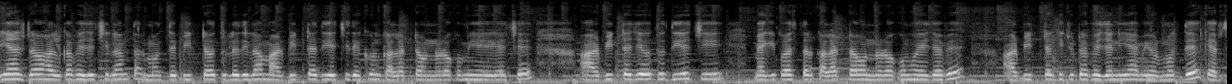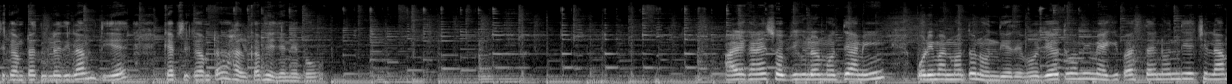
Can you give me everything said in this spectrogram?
পেঁয়াজটাও হালকা ভেজেছিলাম, তার মধ্যে বিটটাও তুলে দিলাম, আর বিটটা দিয়েছি, দেখুন কালারটা অন্যরকমই হয়ে গেছে। আর বিটটা যেহেতু দিয়েছি, ম্যাগি পাস্তার কালারটাও অন্যরকম হয়ে যাবে। আর বিটটা কিছুটা ভেজে নিয়ে আমি ওর মধ্যে ক্যাপসিকামটা তুলে দিলাম, দিয়ে ক্যাপসিকামটা হালকা ভেজে নেব। আর এখানে সবজিগুলোর মধ্যে আমি পরিমাণ মতো নুন দিয়ে দেবো। যেহেতু আমি ম্যাগি পাস্তায় নুন দিয়েছিলাম,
